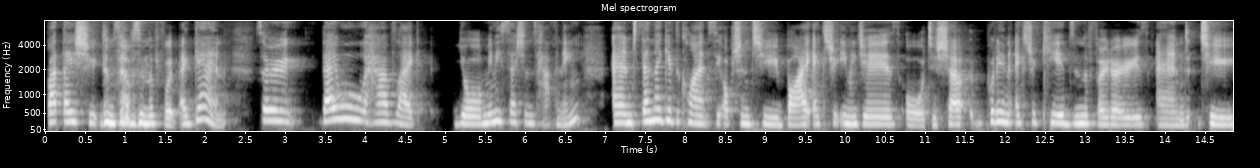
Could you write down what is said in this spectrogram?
but they shoot themselves in the foot again. So they will have like your mini sessions happening and then they give the clients the option to buy extra images or to show, put in extra kids in the photos and to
